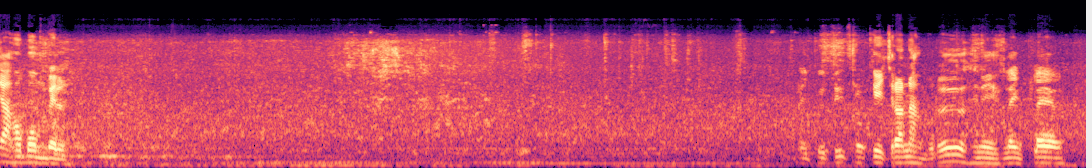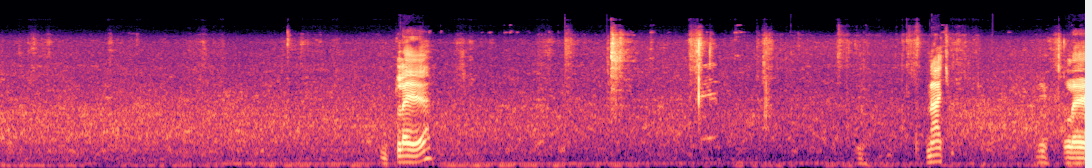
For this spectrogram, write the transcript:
ចាស់ហូបបំបិលនេះគឺទីស្រកគេច្រើនណាស់ព្រឺនេះលែងផ្លែផ្លែហ៎ ណាច់នេះក្លែ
